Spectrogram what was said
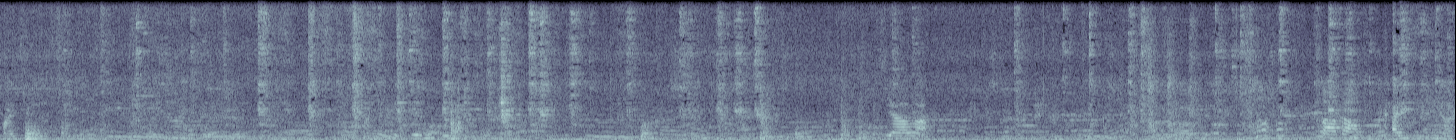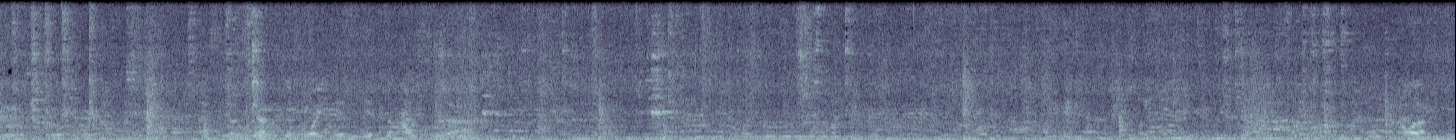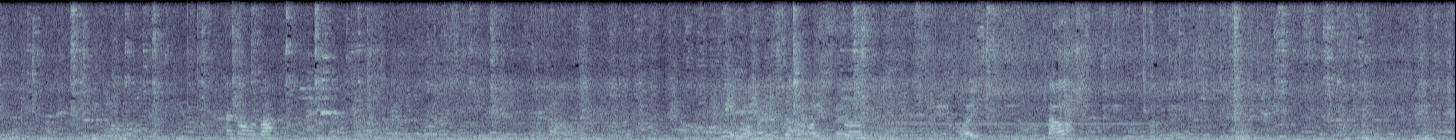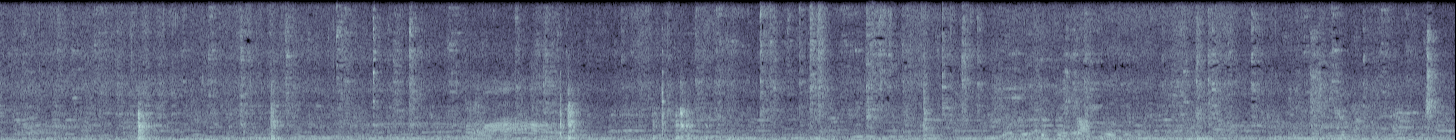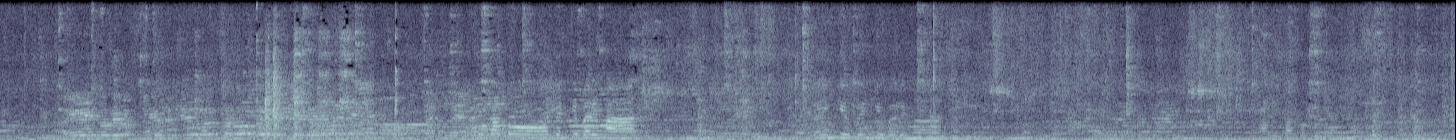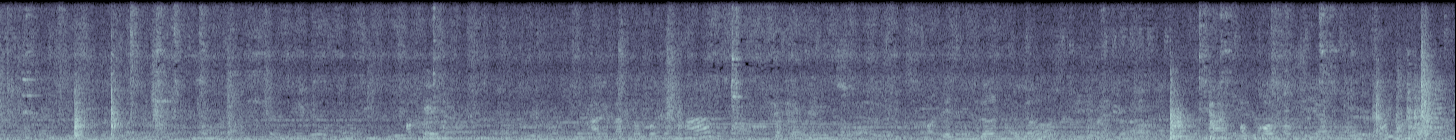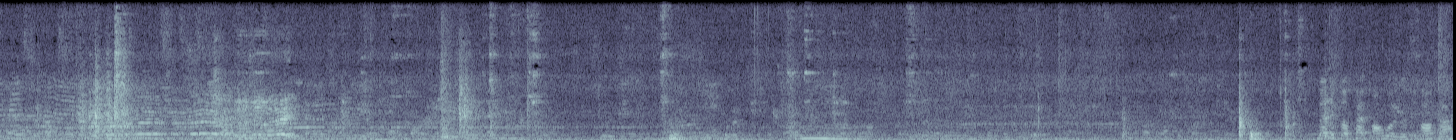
烧的还有一个煎饼。加辣，辣到很开心啊！还是要加这个多一点点，更好吃啊！够了，太够了吧？嘿我们的这个 oyster。哎，好了。Thank you, thank you very much. ありがとうございます。OK。ありがとうございます。おでんぬぬお好み焼き。おい sauce 啊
